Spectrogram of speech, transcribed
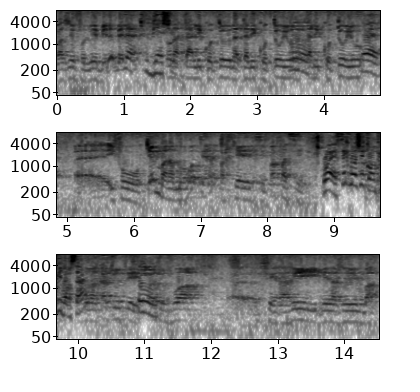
bazo évolue ebele ebele so natali kote oyo natali kote oyo natali kote oyo il faut kemba na morote parce que c'est pas facile. Ouais c'est que moi j'ai compris dans ça. Je vois Ferrari nde nazoyemba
